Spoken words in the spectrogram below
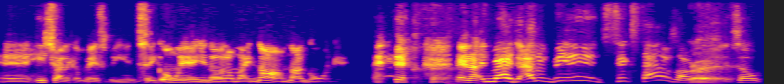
And he's trying to convince me and say, go in, you know, and I'm like, no, I'm not going in. and I imagine I'd have been in six times already. Right. So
